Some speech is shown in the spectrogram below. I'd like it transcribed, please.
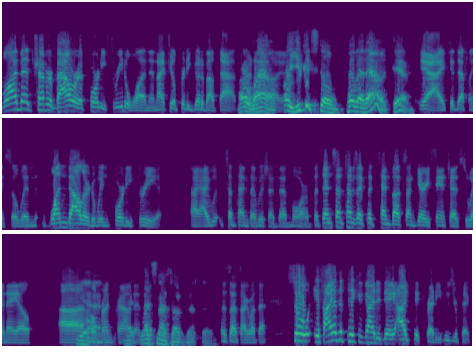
Well, I bet Trevor Bauer at 43 to 1, and I feel pretty good about that. Oh, wow. outsider. Oh, you could still pull that out. Damn. Yeah, I could definitely still win one dollar to win forty three. I, I w- sometimes I wish I bet more, but then sometimes I put ten bucks on Gary Sanchez to win AL uh, Yeah, home run crown. And Let's not talk about that. let's not talk about that. So if I had to pick a guy today, I'd pick Freddie. Who's your pick?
